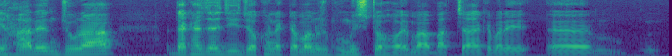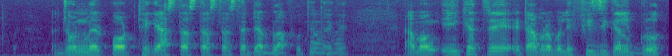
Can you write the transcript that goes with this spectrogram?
এই হাড়ের জোড়া দেখা যায় যে যখন একটা মানুষ ভূমিষ্ঠ হয় বা বাচ্চা একেবারে জন্মের পর থেকে আস্তে আস্তে আস্তে আস্তে ডেভেলপ হতে থাকে। এবং এই ক্ষেত্রে এটা আমরা বলি ফিজিক্যাল গ্রোথ।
